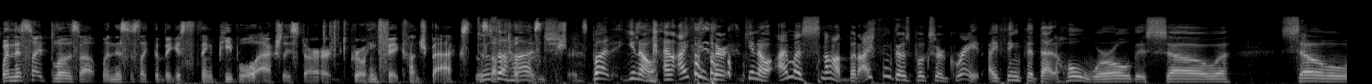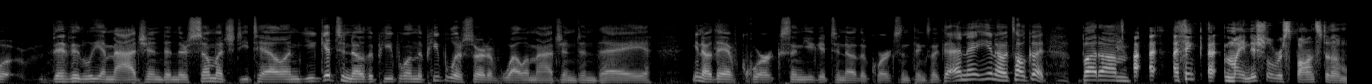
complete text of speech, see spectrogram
when this site blows up, when this is like the biggest thing, people will actually start growing fake hunchbacks. the goes hunch. But you know, and I think they're, you know, I'm a snob, but I think those books are great. I think that that whole world is so, so vividly imagined, and there's so much detail, and you get to know the people, and the people are sort of well imagined, and they. You know they have quirks, and you get to know the quirks and things like that, and you know it's all good. But um, I, I think uh, my initial response to them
